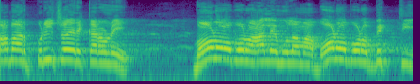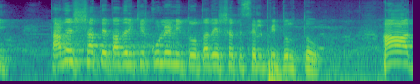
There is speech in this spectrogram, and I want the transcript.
বাবার পরিচয়ের কারণে বড় বড় আলেম ওলামা বড় বড় ব্যক্তি তাদের সাথে তাদেরকে কুলে নিত, তাদের সাথে সেলফি তুলতো। আজ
